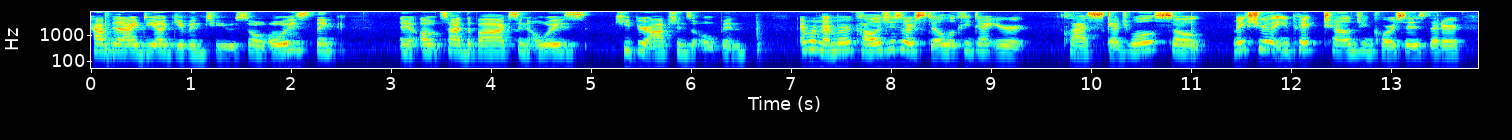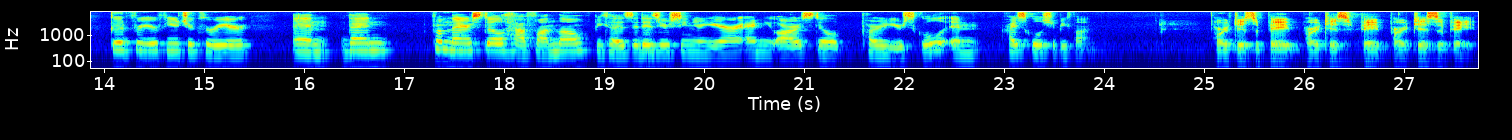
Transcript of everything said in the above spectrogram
have that idea given to you. So always think uh, outside the box and always keep your options open. and remember, colleges are still looking at your class schedule, so make sure that you pick challenging courses that are good for your future career, and then from there, still have fun though, because it is your senior year and you are still part of your school, and high school should be fun. Participate, participate, participate.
